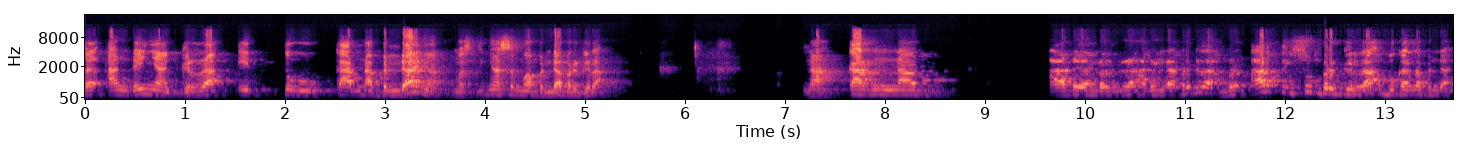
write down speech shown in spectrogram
seandainya gerak itu karena bendanya, mestinya semua benda bergerak. Nah, karena ada yang bergerak, ada yang tidak bergerak, berarti sumber gerak bukanlah benda.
